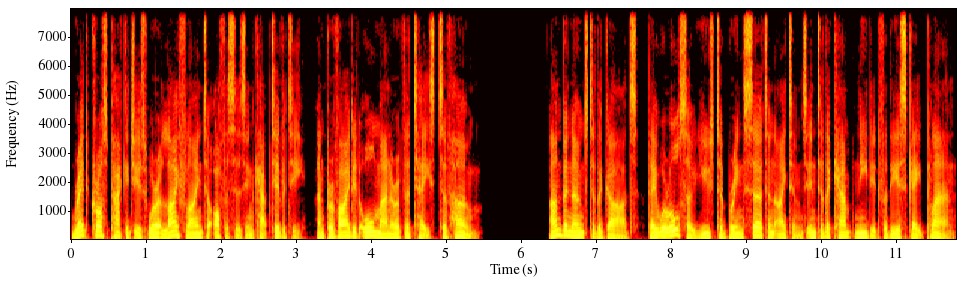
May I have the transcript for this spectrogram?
Red Cross packages were a lifeline to officers in captivity, and provided all manner of the tastes of home. Unbeknownst to the guards, they were also used to bring certain items into the camp needed for the escape plan.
